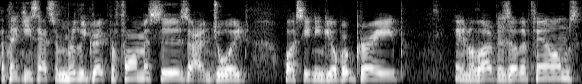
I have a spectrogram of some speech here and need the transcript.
I think he's had some really great performances. I enjoyed What's Eating Gilbert Grape and a lot of his other films,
